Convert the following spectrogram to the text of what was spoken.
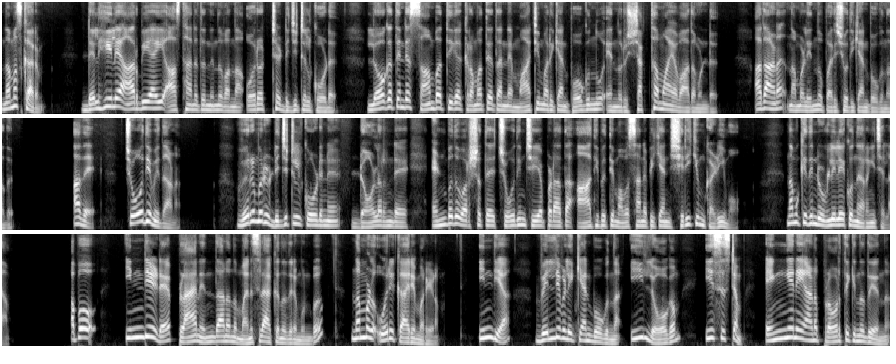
നമസ്കാരം. ഡൽഹിയിലെ R B I ആസ്ഥാനത്ത് നിന്ന് വന്ന ഒരൊറ്റ ഡിജിറ്റൽ കോഡ് ലോകത്തിന്റെ സാമ്പത്തിക ക്രമത്തെ തന്നെ മാറ്റിമറിക്കാൻ പോകുന്നു എന്നൊരു ശക്തമായ വാദമുണ്ട്. അതാണ് നമ്മൾ ഇന്ന് പരിശോധിക്കാൻ പോകുന്നത്. അതെ ചോദ്യം ഇതാണ്. വെറുമൊരു ഡിജിറ്റൽ കോഡിന് ഡോളറിന്റെ എൺപത് വർഷത്തെ ചോദ്യം ചെയ്യപ്പെടാത്ത ആധിപത്യം അവസാനിപ്പിക്കാൻ ശരിക്കും കഴിയുമോ? നമുക്കിതിന്റെ ഉള്ളിലേക്കൊന്ന് ഇറങ്ങിച്ചെല്ലാം. അപ്പോൾ ഇന്ത്യയുടെ പ്ലാൻ എന്താണെന്ന് മനസ്സിലാക്കുന്നതിന് മുൻപ് നമ്മൾ ഒരു കാര്യം അറിയണം. ഇന്ത്യ വെല്ലുവിളിക്കാൻ പോകുന്ന ഈ ലോകം ഈ സിസ്റ്റം എങ്ങനെയാണ് പ്രവർത്തിക്കുന്നത് എന്ന്.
